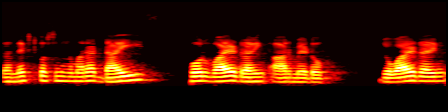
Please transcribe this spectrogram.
तो नेक्स्ट क्वेश्चन है हमारा dies for wire driving are made of जो वायर ड्राइविंग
